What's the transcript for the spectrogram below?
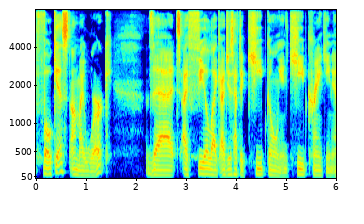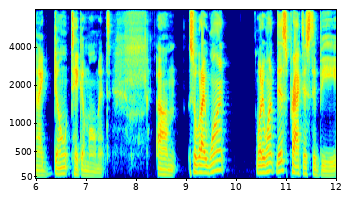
focused on my work that I feel like I just have to keep going and keep cranking, and I don't take a moment. Um, so what I want what I want this practice to be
